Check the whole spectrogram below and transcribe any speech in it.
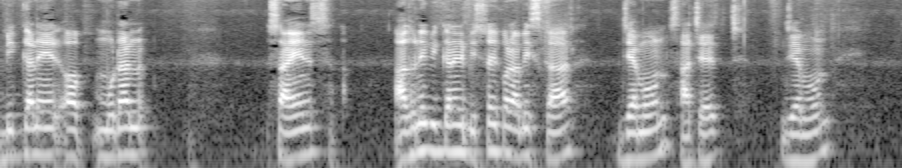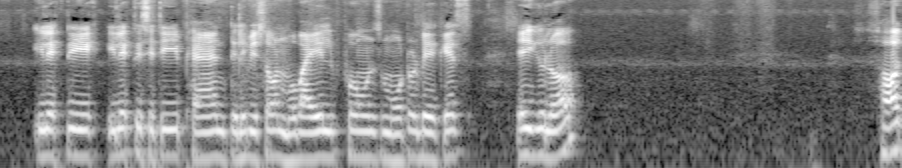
বিজ্ঞানের অফ মডার্ন সায়েন্স আধুনিক বিজ্ঞানের বিস্ময়কর আবিষ্কার, যেমন সাচেজ যেমন electric electricity fan television mobile phones motor vehicles এইগুলো সহজ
